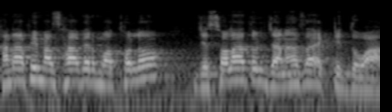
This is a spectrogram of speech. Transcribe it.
হানাফি মাজহাবের মত হলো যে সলাতুল জানাজা একটি দোয়া।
